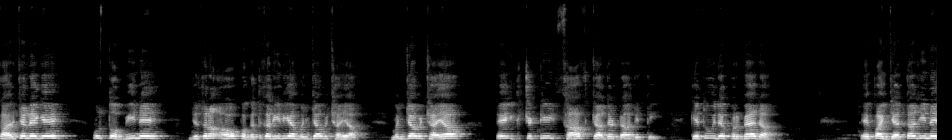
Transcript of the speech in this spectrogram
ਘਰ ਚਲੇ ਗਏ, ਉਸ ਧੋਬੀ ਨੇ ਜਿਸ ਤਰ੍ਹਾਂ ਆਓ ਭਗਤ ਕਰੀ ਦੀ ਮੰਜਾ ਵਿਛਾਇਆ। ਮੰਜਾ ਵਿਛਾਇਆ ਤੇ ਇੱਕ ਚਿੱਟੀ ਸਾਫ਼ ਚਾਦਰ ਢਾ ਦਿੱਤੀ ਕਿ ਤੂੰ ਇਹਦੇ ਉੱਪਰ ਬਹਿ ਜਾ। ਤੇ ਭਾਈ ਜੈਤਾ ਜੀ ਨੇ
